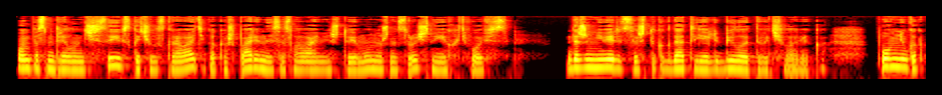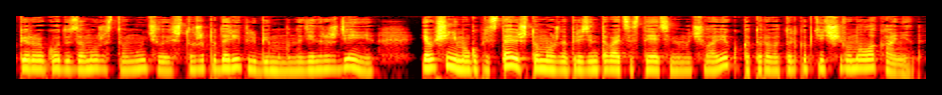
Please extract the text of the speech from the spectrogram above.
Он посмотрел на часы и вскочил с кровати, как ошпаренный, со словами, что ему нужно срочно ехать в офис. Даже не верится, что когда-то я любила этого человека. Помню, как первые годы замужества мучилась, что же подарить любимому на день рождения. Я вообще не могу представить, что можно презентовать состоятельному человеку, которого только птичьего молока нет.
